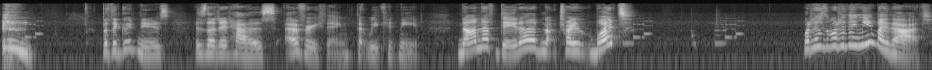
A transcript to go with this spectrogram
but the good news is that it has everything that we could need. Not enough data, not try what? What is what do they mean by that?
